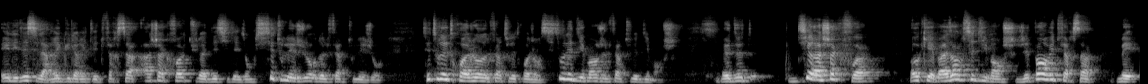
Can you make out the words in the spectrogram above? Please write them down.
Et l'idée, c'est la régularité, de faire ça à chaque fois que tu l'as décidé. Donc si c'est tous les jours, de le faire tous les jours. Si c'est tous les 3 jours, de le faire tous les 3 jours. Si c'est tous les dimanches, de le faire tous les dimanches. Et de dire à chaque fois, ok, par exemple, c'est dimanche, j'ai pas envie de faire ça. Mais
